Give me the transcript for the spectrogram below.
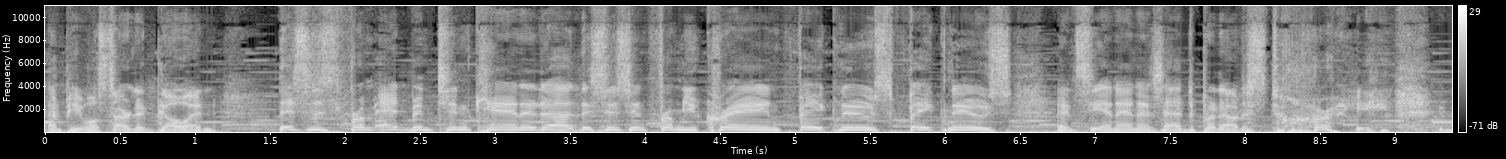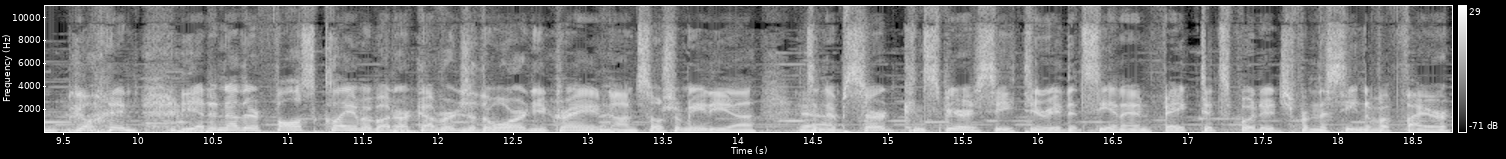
and people started going. This is from Edmonton, Canada. This isn't from Ukraine. Fake news, fake news. And CNN has had to put out a story going yet another false claim about our coverage of the war in Ukraine on social media. It's an absurd conspiracy theory that CNN faked its footage from the scene of a fire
